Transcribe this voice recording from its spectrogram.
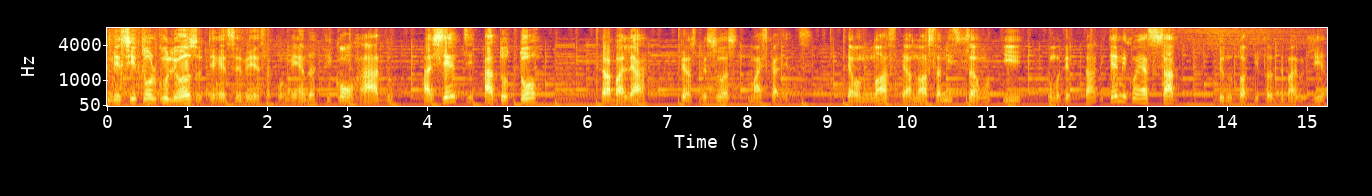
Me sinto orgulhoso de receber essa comenda, fico honrado. A gente adotou trabalhar pelas pessoas mais carentes. É, o nosso, é a nossa missão aqui como deputado. Quem me conhece sabe que eu não estou aqui falando demagogia.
